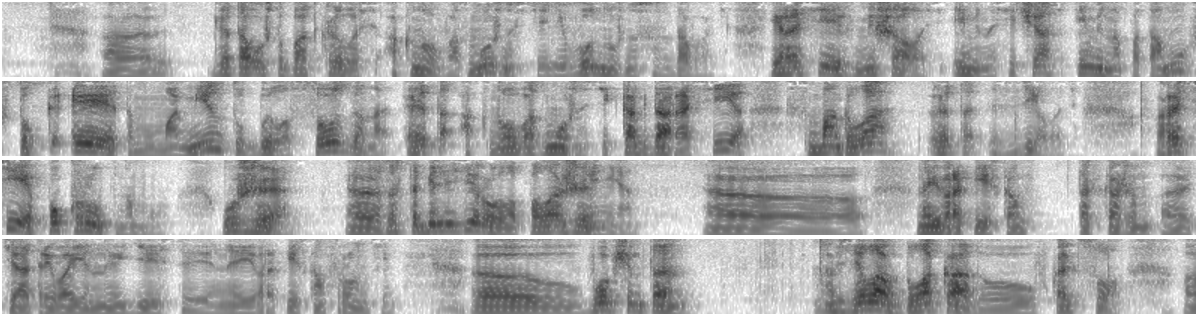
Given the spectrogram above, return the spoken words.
для того, чтобы открылось окно возможностей, его нужно создавать. И Россия вмешалась именно сейчас, именно потому, что к этому моменту было создано это окно возможностей, когда Россия смогла это сделать. Россия по-крупному уже э, застабилизировала положение э, на европейском так скажем, э, театре военных действий на Европейском фронте. Э, в общем-то, взяла в блокаду, в кольцо э,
